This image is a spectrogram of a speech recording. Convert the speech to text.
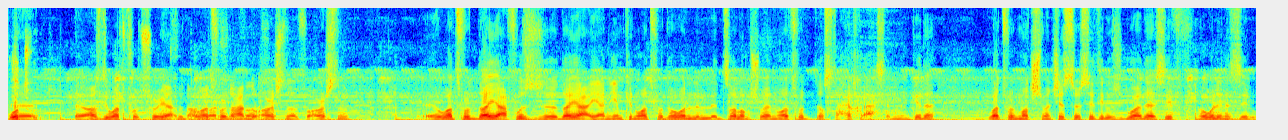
واتفورد. آه، قصدي واتفورد sorry واتفورد عنده أرسنال في أرسنال آه، واتفورد ضيع فوز ضيع يعني يمكن واتفورد هو اللي اتظلم شوية إن واتفورد يستحق أحسن من كده. واتفورد ماتش مانشستر سيتي الأسبوع ده سيف هو اللي نزله.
